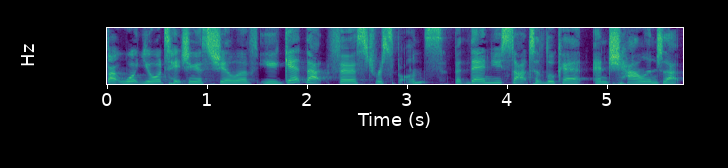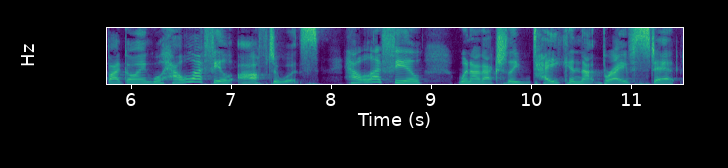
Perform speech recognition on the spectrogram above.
But what you're teaching us, Shil, of you get that first response, but then you start to look at and challenge that by going, well, how will I feel afterwards? How will I feel when I've actually taken that brave step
